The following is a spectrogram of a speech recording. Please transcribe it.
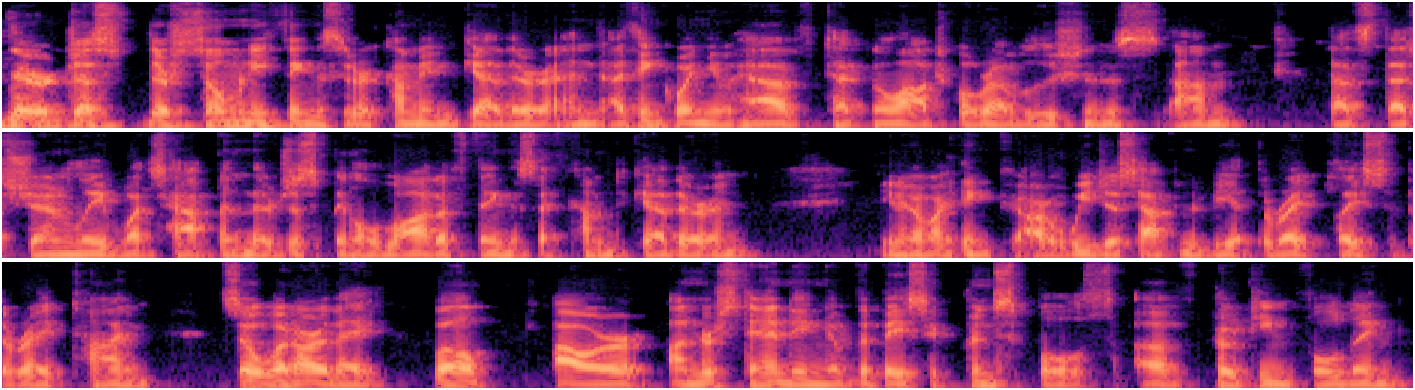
there, are just there's so many things that are coming together and i think when you have technological revolutions um, that's that's generally what's happened there's just been a lot of things that come together and you know i think our, we just happen to be at the right place at the right time so what are they well our understanding of the basic principles of protein folding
